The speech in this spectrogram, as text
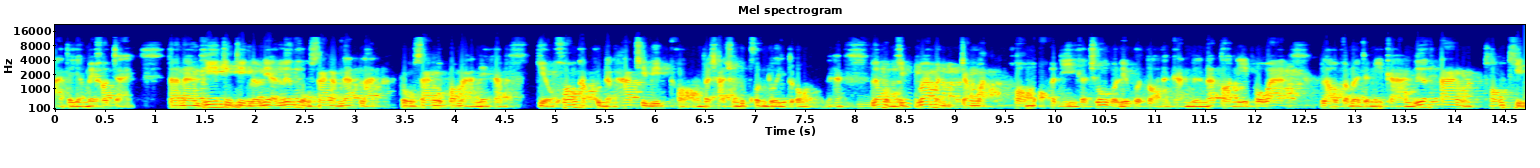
อาจจะยังไม่เข้าใจทางที่จริง ๆ แล้วเนี่ยเรื่องโครงสร้างอำนาจรัฐโครงสร้างงบประมาณเนี่ยครับเกี่ยวข้องกับคุณภาพชีวิตของประชาชนทุกคนโดยตรงนะฮะแล้วผมคิดว่ามันจังหวะพอเหมาะพอดีกับช่วงหัวเรียวหัวต่อทางการเมืองณตอนนี้ เพราะว่าเรากำลังจะมีการเลือกตั้งท้องถิ่น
